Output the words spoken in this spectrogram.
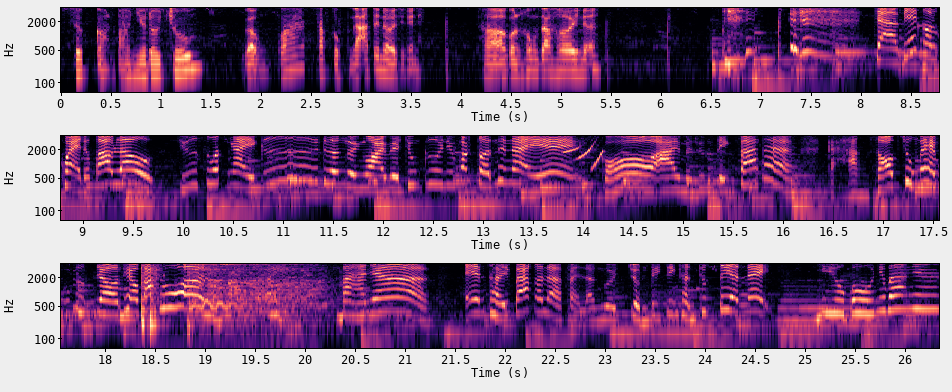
Sức còn bao nhiêu đâu chú? Gồng quá Sắp gục ngã tới nơi rồi đây này. Thở còn không ra hơi nữa. Chả biết còn khỏe được bao lâu Chứ suốt ngày cứ đưa người ngoài về chung cư như bác Tuấn thế này ấy. Có ai mà dương tính phát à Cả hàng xóm chúng em cũng được nhờ theo bác luôn. Ê, Mà nha Em thấy bác ấy là phải là người chuẩn bị tinh thần trước tiên đấy Nhiều bồ như bác nha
